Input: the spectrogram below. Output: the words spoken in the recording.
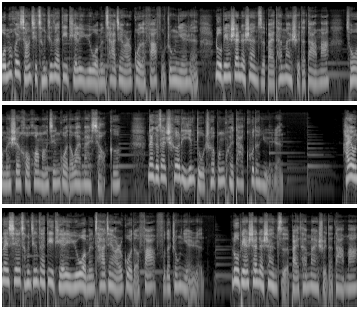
我们会想起曾经在地铁里与我们擦肩而过的发福中年人，路边扇着扇子摆摊卖水的大妈，从我们身后慌忙经过的外卖小哥，那个在车里因堵车崩溃大哭的女人，还有那些曾经在地铁里与我们擦肩而过的发福的中年人，路边扇着扇子摆摊卖水的大妈。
